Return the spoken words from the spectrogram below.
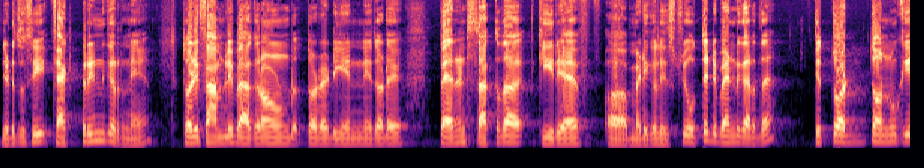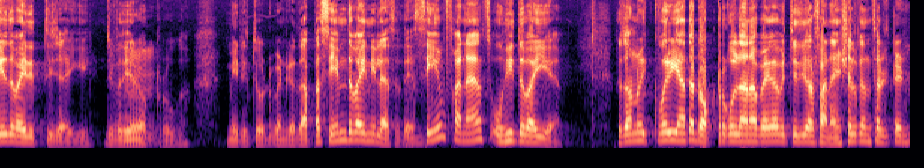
ਜਿਹੜੇ ਤੁਸੀਂ ਫੈਕਟਰ ਇਨ ਕਰਨੇ ਆ ਤੁਹਾਡੀ ਫੈਮਿਲੀ ਬੈਕਗ੍ਰਾਉਂਡ ਤੁਹਾਡਾ ਡੀਐਨਏ ਤੁਹਾਡੇ ਪੈਰੈਂਟਸ ਤੱਕ ਦਾ ਕੀ ਰਿਹਾ ਮੈਡੀਕਲ ਹਿਸਟਰੀ ਉੱਤੇ ਡਿਪੈਂਡ ਕਰਦਾ ਹੈ। ਕਿ ਤੁਹਾ- ਤੁਹਾਨੂੰ ਕੀ ਦਵਾਈ ਦਿੱਤੀ ਜਾਏਗੀ ਜੇ ਵਧੀਆ ਡਾਕਟਰ ਹੋਊਗਾ? ਮੇਰੀ ਤੇ ਡਿਪੈਂਡ ਕਰਦਾ। ਆਪਾਂ ਸੇਮ ਦਵਾਈ ਨਹੀਂ ਲੈ ਸਕਦੇ। ਸੇਮ ਫਾਈਨੈਂਸ ਉਹੀ ਦਵਾਈ ਹੈ। ਕਿ ਤੁਹਾਨੂੰ ਇੱਕ ਵਾਰੀ ਜਾਂ ਤਾਂ ਡਾਕਟਰ ਕੋਲ ਜਾਣਾ ਪਏਗਾ which is your financial consultant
